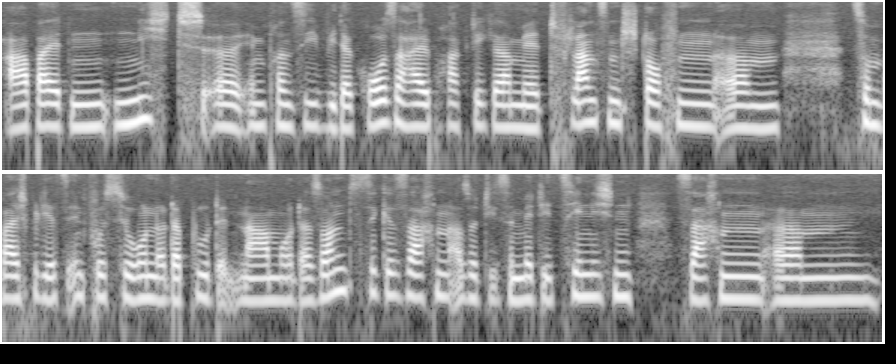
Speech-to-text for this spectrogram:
arbeiten nicht äh, im Prinzip wie der große Heilpraktiker mit Pflanzenstoffen, ähm, zum Beispiel jetzt Infusionen oder Blutentnahme oder sonstige Sachen. Also diese medizinischen Sachen ähm,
